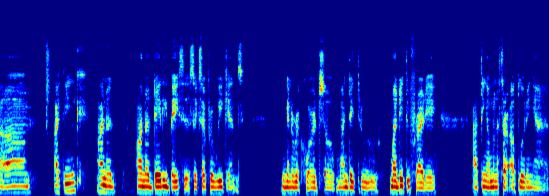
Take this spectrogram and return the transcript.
Um, I think on a on a daily basis, except for weekends, I'm gonna record. So Monday through Monday through Friday, I think I'm gonna start uploading at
